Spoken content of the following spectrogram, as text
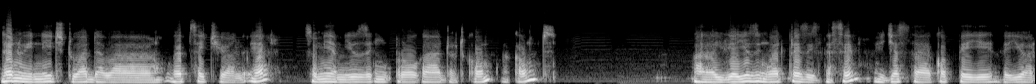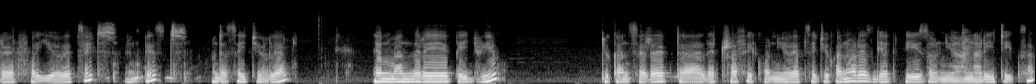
Then we need to add our website URL. So me, I'm using blogger.com account. Uh, if you're using WordPress, it's the same. You just uh, copy the URL for your website and paste under site URL. Then monthly page view. You can select uh, the traffic on your website. You can always get these on your analytics. huh?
